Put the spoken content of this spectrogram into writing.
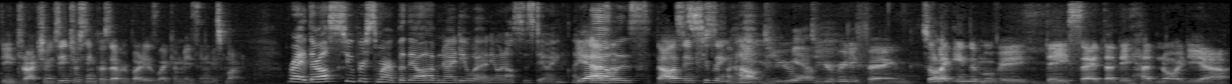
the interaction is interesting because everybody is like amazingly smart Right, they're all super smart, but they all have no idea what anyone else is doing. Like Yeah, that so was that was interesting funny. how do you Yeah. do you really think so like in the movie they said that they had no idea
